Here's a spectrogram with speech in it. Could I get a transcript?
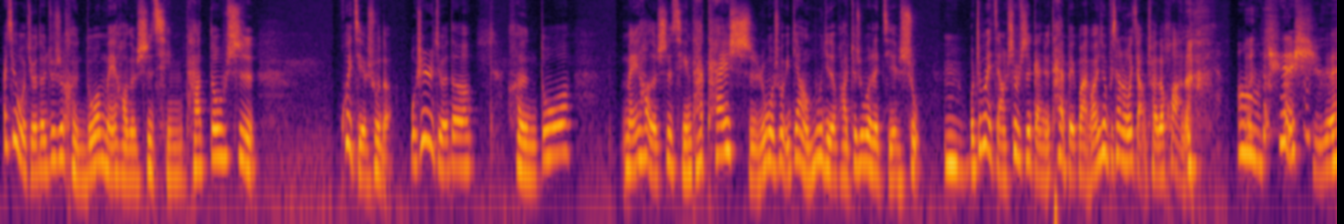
而且我觉得，就是很多美好的事情，它都是会结束的。我甚至觉得，很多美好的事情，它开始如果说一定要有目的的话，就是为了结束。嗯，我这么一讲，是不是感觉太悲观，完全不像是我讲出来的话呢？哦，确实，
